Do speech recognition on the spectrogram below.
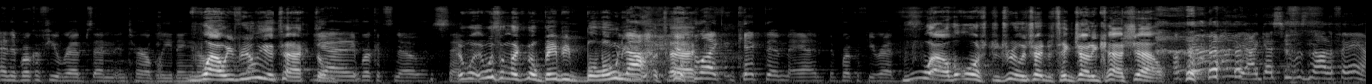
And they broke a few ribs and internal bleeding. Wow, he stuff. really attacked him. Yeah, and it broke its nose. It, it wasn't like no baby baloney No, attack. it like kicked him and it broke a few ribs. wow, the ostrich really tried to take Johnny Cash out. Apparently, I guess he was not a fan.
